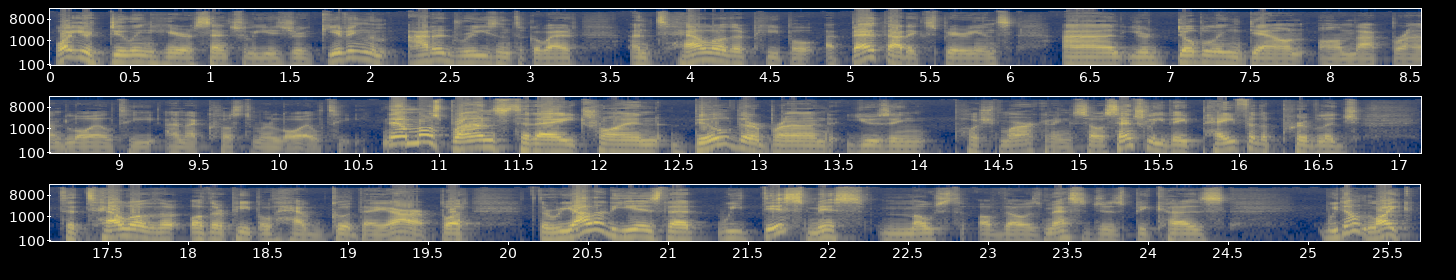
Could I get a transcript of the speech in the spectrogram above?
what you're doing here essentially is you're giving them added reason to go out and tell other people about that experience, and you're doubling down on that brand loyalty and that customer loyalty. Now, most brands today try and build their brand using push marketing. So essentially, they pay for the privilege to tell other, other people how good they are. But the reality is that we dismiss most of those messages because we don't like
